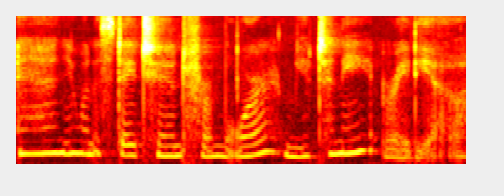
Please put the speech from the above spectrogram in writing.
And you want to stay tuned for more Mutiny Radio.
